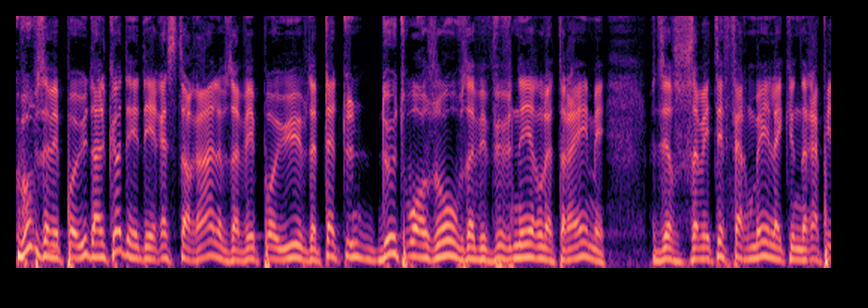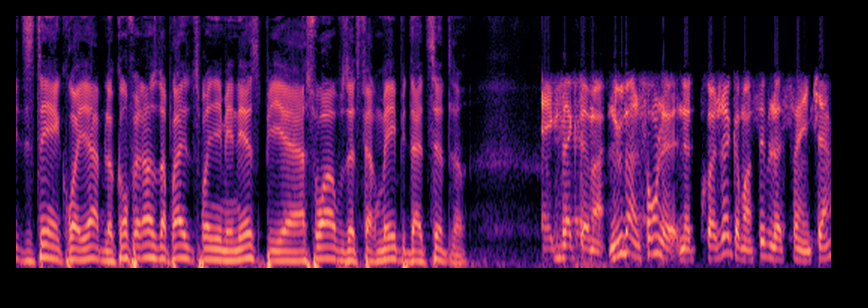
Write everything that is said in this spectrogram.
Vous, vous avez pas eu, dans le cas des, des restaurants, là, vous avez pas eu, vous avez peut-être deux, trois jours, vous avez vu venir le train, mais je veux dire, ça avait été fermé là, avec une rapidité incroyable. La conférence de presse du premier ministre, puis euh, à soir, vous êtes fermé, puis it, là. Exactement. Nous, dans le fond, le- notre projet a commencé il y a cinq ans.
